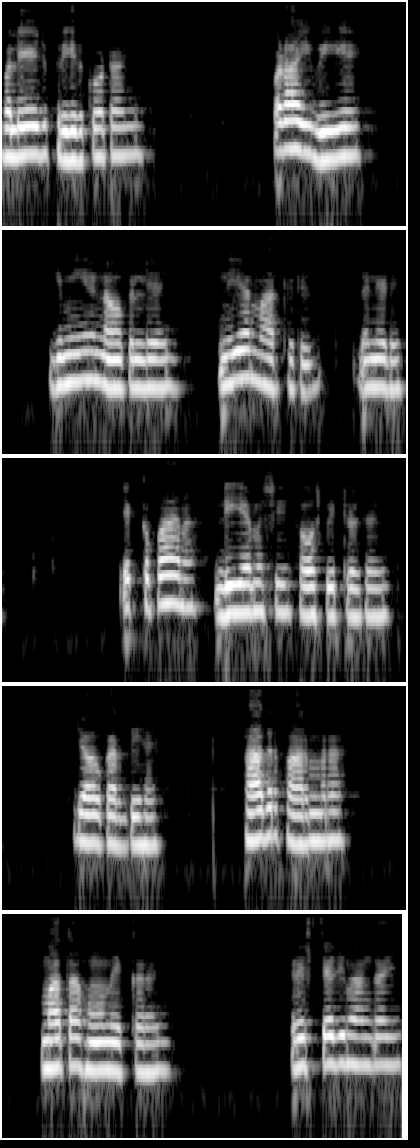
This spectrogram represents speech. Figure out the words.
ਬਲੇਜ ਫਰੀਦਕੋਟ ਆ ਜੀ। ਪੜ੍ਹਾਈ ਬੀਏ। ਜ਼ਮੀਨ 9 ਕਿੱਲੇ ਆ ਜੀ। ਨੀਅਰ ਮਾਰਕੀਟ ਦੇ ਨੇੜੇ। ਇੱਕ ਭੈਣ ਡੀਐਮਸੀ ਹਸਪੀਟਲ 'ਚ ਆ ਜੀ ਜੌਬ ਕਰਦੀ ਹੈ। ਫਾਦਰ ਫਾਰਮਰ ਆ ਮਾਤਾ ਹੋਮ ਮੇਕਰ ਆ ਜੀ। ਰਿਸ਼ਤੇ ਦੀ ਮੰਗ ਆ ਜੀ।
